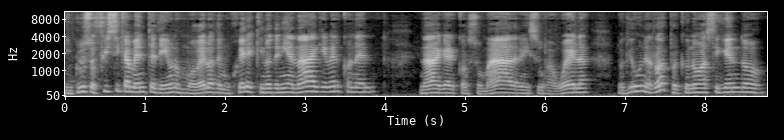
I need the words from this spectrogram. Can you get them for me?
Incluso físicamente tenía unos modelos de mujeres que no tenían nada que ver con él. Nada que ver con su madre ni sus abuelas. Lo que es un error porque uno va siguiendo,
